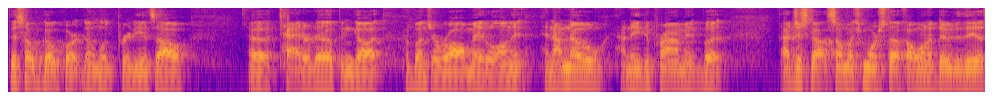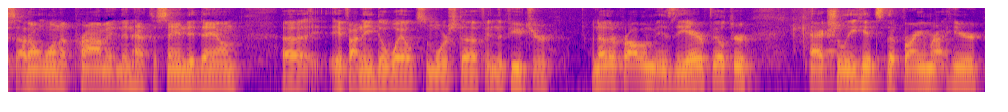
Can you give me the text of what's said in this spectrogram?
this whole go-kart don't look pretty. It's all uh, tattered up and got a bunch of raw metal on it. And I know I need to prime it, but I just got so much more stuff I want to do to this. I don't want to prime it and then have to sand it down uh, if I need to weld some more stuff in the future. Another problem is the air filter actually hits the frame right here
